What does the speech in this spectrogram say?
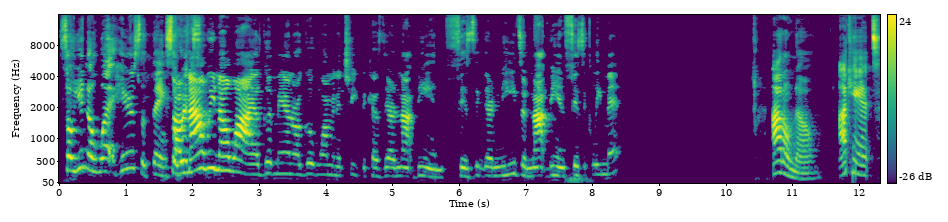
So you know what? Here's the thing. So, So now we know why a good man or a good woman to cheat because they're not being physic. Their needs are not being physically met. I don't know. I can't.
